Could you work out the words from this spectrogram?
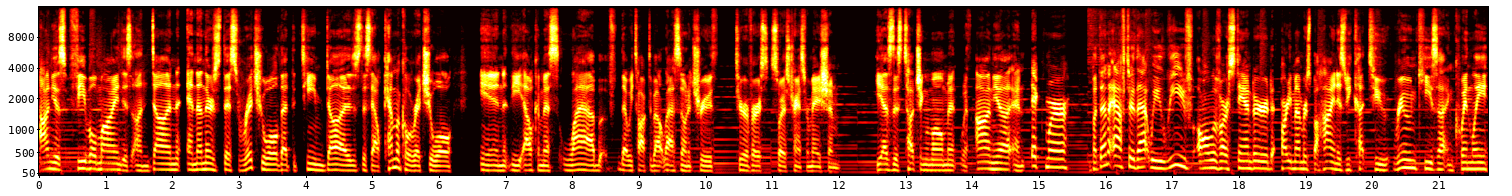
Anya's feeble mind is undone. And then there's this ritual that the team does, this alchemical ritual in the alchemist lab that we talked about last Zone of Truth to reverse Sawyer's transformation. He has this touching moment with Anya and Ikmer. But then after that, we leave all of our standard party members behind as we cut to Rune, Kiza, and Quinley,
